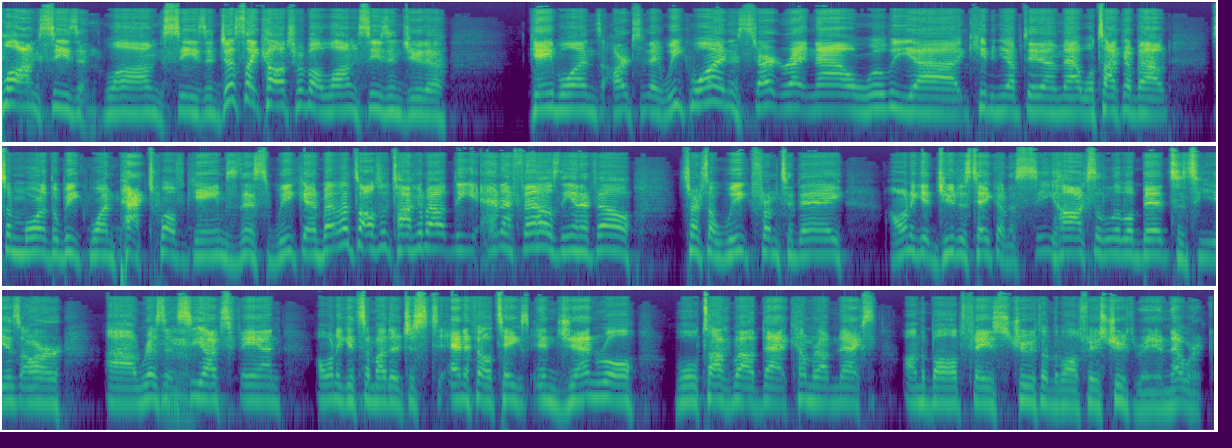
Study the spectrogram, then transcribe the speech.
long season, long season. Just like college football, long season, Judah. Game ones are today. Week one is starting right now. We'll be uh, keeping you updated on that. We'll talk about some more of the week one Pac-12 games this weekend. But let's also talk about the NFLs. The NFL starts a week from today. I want to get Judah's take on the Seahawks a little bit since he is our uh, resident Seahawks fan. I want to get some other just NFL takes in general. We'll talk about that coming up next on the Bald Face Truth on the Bald Face Truth Radio Network.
